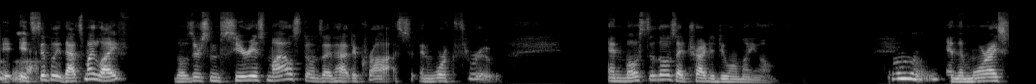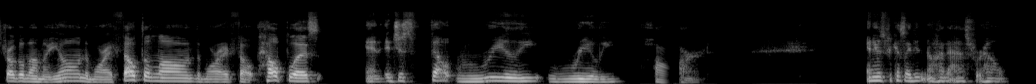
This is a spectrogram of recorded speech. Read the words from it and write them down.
it, it's uh-huh. simply that's my life. Those are some serious milestones I've had to cross and work through. And most of those I tried to do on my own. Mm. And the more I struggled on my own, the more I felt alone, the more I felt helpless. And it just felt really, really hard. And it was because I didn't know how to ask for help.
